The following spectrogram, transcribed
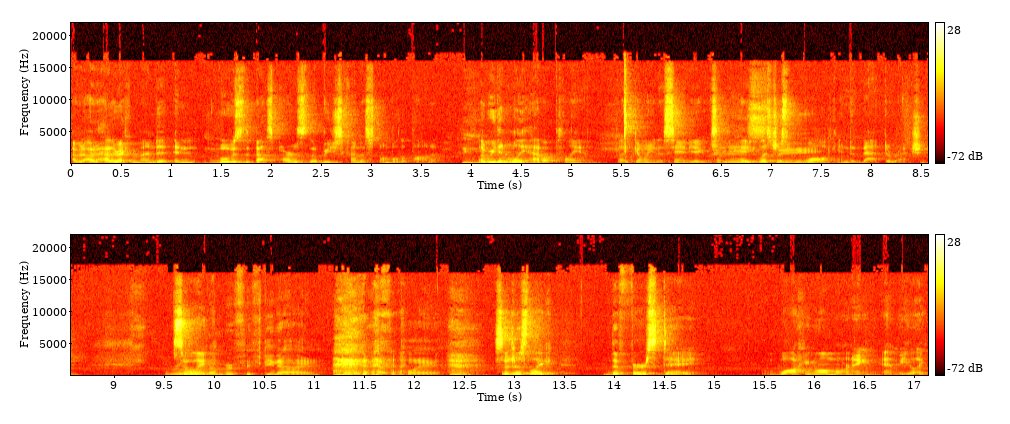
I would, I would highly recommend it. And what was the best part is that we just kind of stumbled upon it. Mm-hmm. Like we didn't really have a plan. Like going into San Diego, it's like, hey, let's just walk into that direction. Rule So, like- number 59 don't have a plan. So just like the first day, walking all morning, and we like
